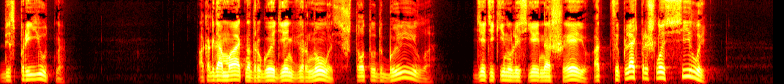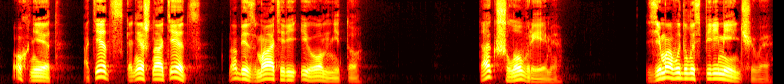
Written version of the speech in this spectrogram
бесприютно. А когда мать на другой день вернулась, что тут было? Дети кинулись ей на шею, отцеплять пришлось силой. Ох, нет, отец, конечно, отец, но без матери и он не то. Так шло время. Зима выдалась переменчивая.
